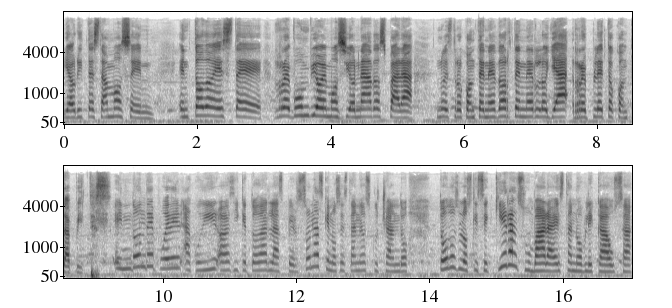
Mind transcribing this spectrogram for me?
y ahorita estamos en, en todo este rebumbio emocionados para nuestro contenedor tenerlo ya repleto con tapitas. ¿En dónde pueden acudir así que todas las personas que nos están escuchando, todos los que se quieran sumar a esta noble causa,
